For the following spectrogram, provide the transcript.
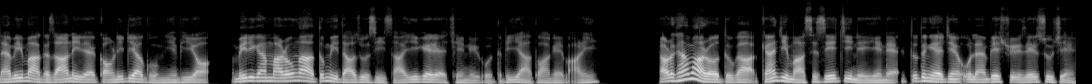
လမ်းဘေးမှာကစားနေတဲ့ကောင်လေးတယောက်ကိုမြင်ပြီးတော့အမေရိကန်မှာတော့ကသူ့မိသားစုစီစာရေးခဲ့တဲ့အချိန်တွေကိုတတိယသွားခဲ့ပါတယ်။နောက်တစ်ခါမှာတော့သူကကမ်းခြေမှာစစ်ဆေးကြည့်နေရင်းနဲ့သူ့တငယ်ချင်းအိုလံပစ်ရွှေစည်းစုချင်း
